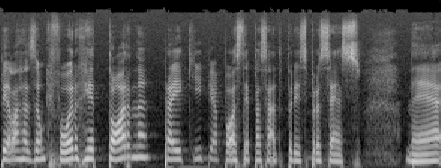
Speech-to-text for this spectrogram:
pela razão que for, retorna para a equipe após ter passado por esse processo. Né?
